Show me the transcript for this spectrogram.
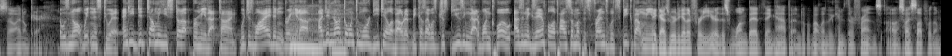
so I don't care. I was not witness to it, and he did tell me he stood up for me that time, which is why I didn't bring it up. Ah, I did not go into more detail about it because I was just using that one quote as an example of how some of his friends would speak about me Hey guys, we were together for a year. This one bad thing happened about when they came to their friends. Oh, so I slept with them.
